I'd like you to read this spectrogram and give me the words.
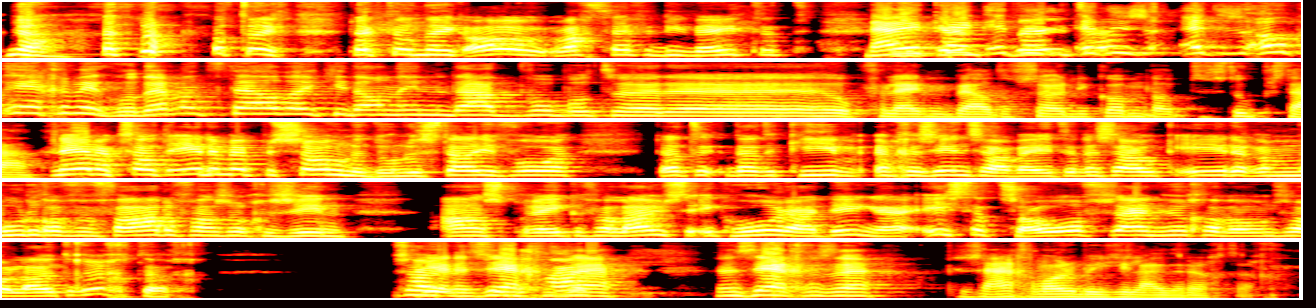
Ja, dat, ik dan denk, oh, wacht even, die weet het. Nou, kijk, het is, het, is, het is ook ingewikkeld, hè? Want stel dat je dan inderdaad bijvoorbeeld uh, de hulpverlening belt of zo, die komt op de stoep staan. Nee, maar ik zou het eerder met personen doen. Dus stel je voor dat, ik, dat ik hier een gezin zou weten, dan zou ik eerder een moeder of een vader van zo'n gezin aanspreken van, luister, ik hoor daar dingen. Is dat zo? Of zijn hun gewoon zo luidruchtig? Zou ja, dan zeggen, ze, dan zeggen ze, ze zijn gewoon een beetje luidruchtig.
